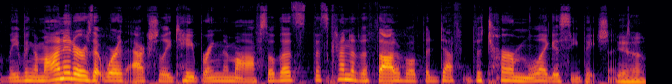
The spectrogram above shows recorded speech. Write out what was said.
leaving them on it or is it worth actually tapering them off? So that's that's kind of the thought about the def, the term legacy patient. Yeah,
